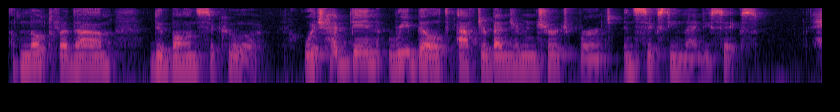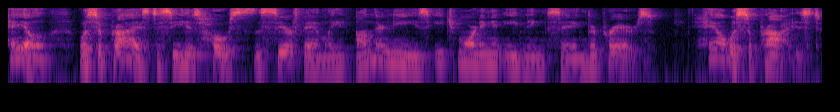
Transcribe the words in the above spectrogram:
of Notre Dame du Bon Secours, which had been rebuilt after Benjamin Church burnt in 1696. Hale was surprised to see his hosts, the Cyr family, on their knees each morning and evening saying their prayers. Hale was surprised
